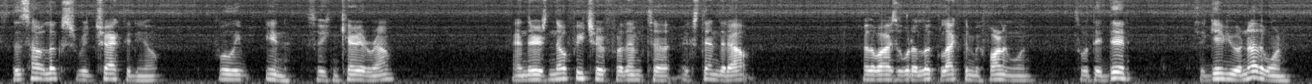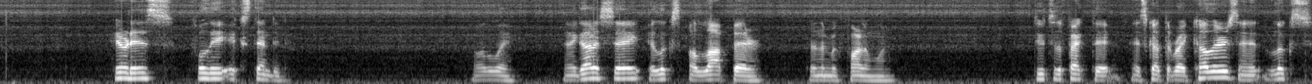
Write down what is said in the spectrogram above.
So this is how it looks retracted. You know, fully in, so you can carry it around. And there's no feature for them to extend it out. Otherwise, it would have looked like the McFarlane one. So what they did is they gave you another one. Here it is, fully extended. All the way. And I gotta say, it looks a lot better than the McFarlane one. Due to the fact that it's got the right colors and it looks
